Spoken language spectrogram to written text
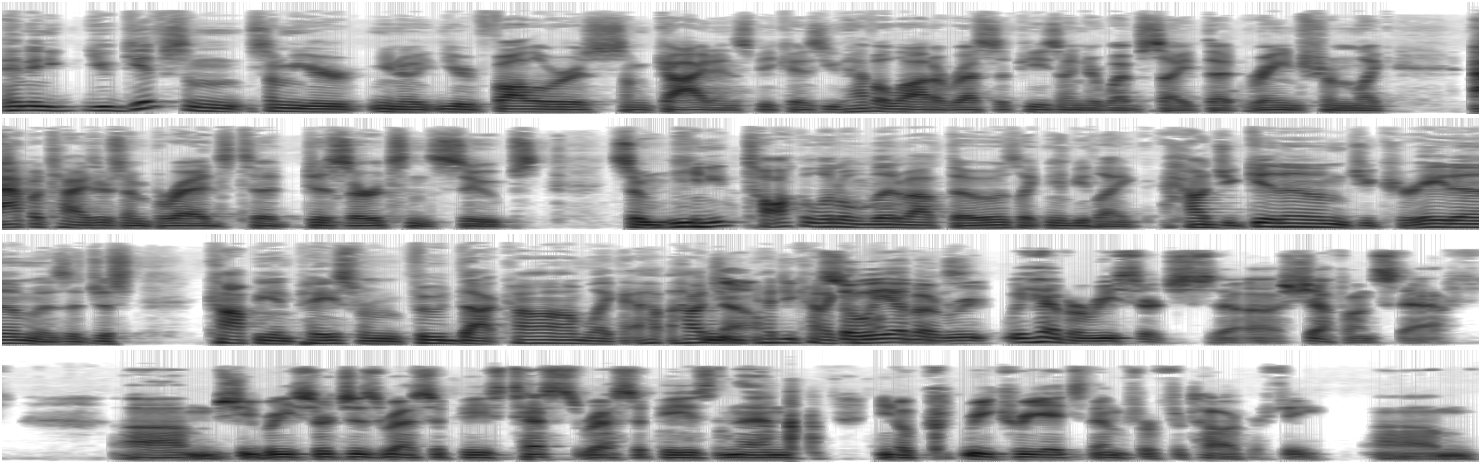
And then you, you give some some of your you know your followers some guidance because you have a lot of recipes on your website that range from like appetizers and breads to desserts and soups. So mm-hmm. can you talk a little bit about those? Like maybe like how'd you get them? Did you create them? Is it just copy and paste from food.com? Like how, how'd you, no. how'd you kind of, so we have a, re- we have a research uh, chef on staff. Um, she researches recipes, tests recipes, and then, you know, c- recreates them for photography. Um,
